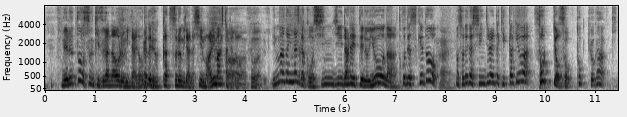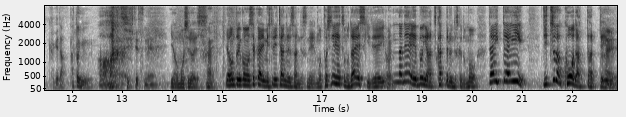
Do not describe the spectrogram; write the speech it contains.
寝るとすぐ傷が治るみたいなことで復活するみたいなシーンもありましたけあどいまだになぜかこう信じられてるようなとこですけど、はい。まあ、それが信じられたきっかけは特許。そう。特許がきっかけだったという話ですね。いや面白いです、はい。い、や本当にこの世界ミステリーチャンネルさんですね。もう都市伝説も大好きでい。ろんなね、分野扱ってるんですけども大体実はこうだったっていう、はい。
